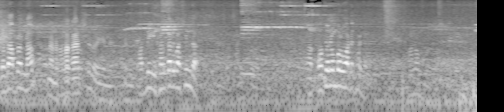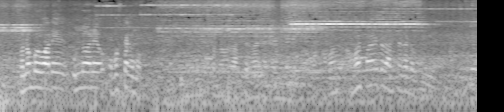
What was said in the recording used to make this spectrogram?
দাদা আপনার নাম? না না ফাঁকা আসছে আপনি এখানকার বাসিন্দা? আর কত নম্বর ওয়ার্ডে থাকেন? ছ নম্বর ওয়ার্ডে উন্নয়নের অবস্থা কেমন? আমার পায়ে তো রাস্তাঘাট অসুবিধা Please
